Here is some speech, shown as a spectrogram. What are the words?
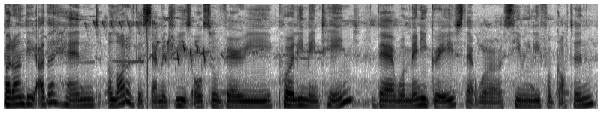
But on the other hand, a lot of the cemetery is also very poorly maintained. There were many graves that were seemingly forgotten.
